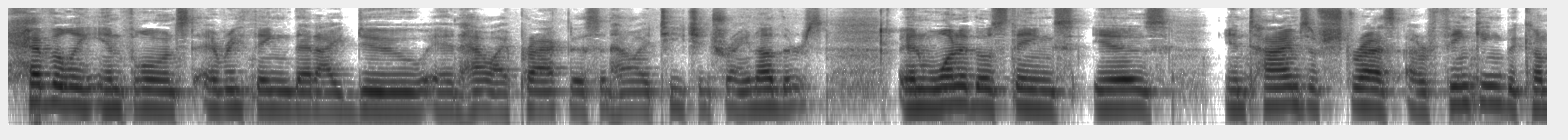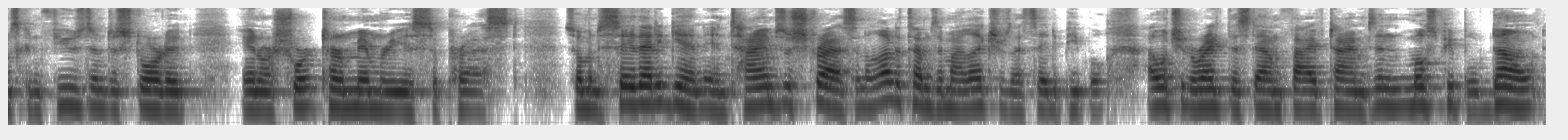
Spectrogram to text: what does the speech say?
heavily influenced everything that I do and how I practice and how I teach and train others. And one of those things is in times of stress, our thinking becomes confused and distorted, and our short term memory is suppressed. So I'm going to say that again. In times of stress, and a lot of times in my lectures, I say to people, I want you to write this down five times, and most people don't.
